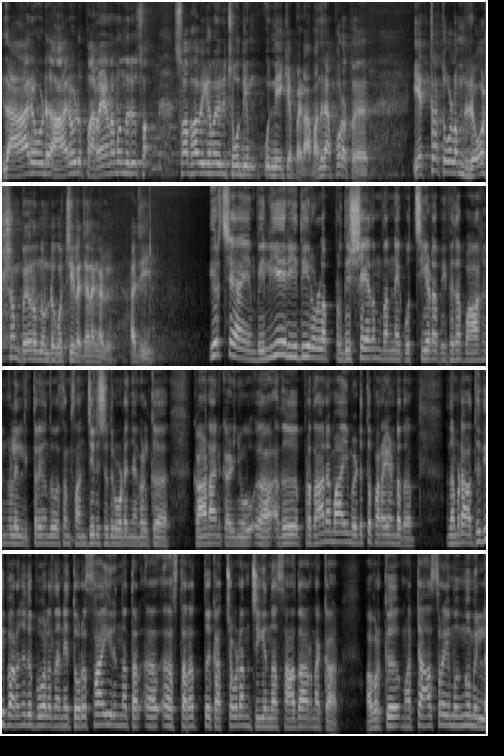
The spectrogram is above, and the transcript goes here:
ഇത് ആരോട് ആരോട് പറയണമെന്നൊരു സ്വ- സ്വാഭാവികമായ ഒരു ചോദ്യം ഉന്നയിക്കപ്പെടാം. അതിനപ്പുറത്ത് എത്രത്തോളം രോഷം പേറുന്നുണ്ട് കൊച്ചിയിലെ ജനങ്ങൾ? അജി. തീർച്ചയായും വലിയ രീതിയിലുള്ള പ്രതിഷേധം തന്നെ കൊച്ചിയുടെ വിവിധ ഭാഗങ്ങളിൽ ഇത്രയും ദിവസം സഞ്ചരിച്ചതിലൂടെ ഞങ്ങൾക്ക് കാണാൻ കഴിഞ്ഞു. അത് പ്രധാനമായും എടുത്തു പറയേണ്ടത് നമ്മുടെ അതിഥി പറഞ്ഞതുപോലെ തന്നെ തുറസായിരുന്ന സ്ഥലത്ത് കച്ചവടം ചെയ്യുന്ന സാധാരണക്കാർ അവർക്ക് മറ്റാശ്രയമൊന്നുമില്ല.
